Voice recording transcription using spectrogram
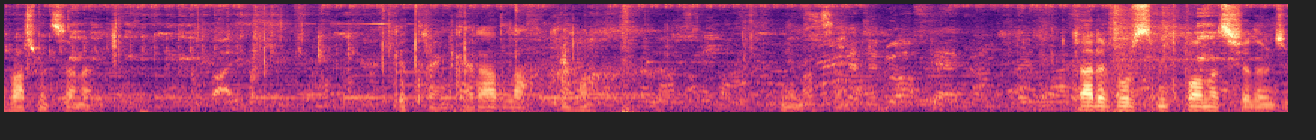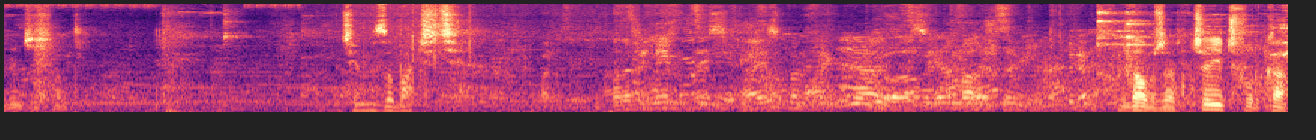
Zobaczmy cenę. Getränke Radla chyba. Nie ma ceny. Carrefour Smith Pommes 7,90. Idziemy zobaczyć. Dobrze, czyli czwórka.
